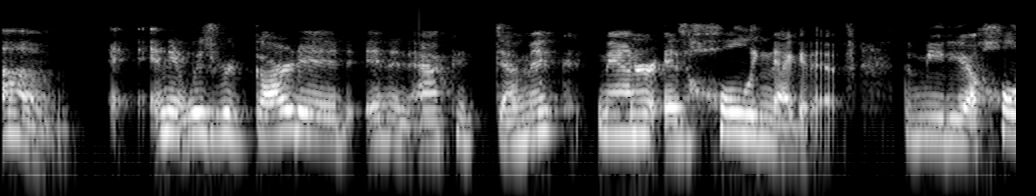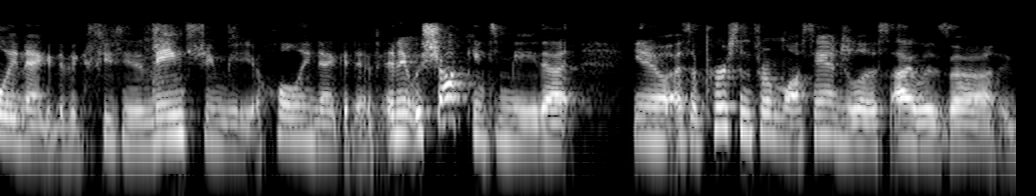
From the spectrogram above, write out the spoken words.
Um, and it was regarded in an academic manner as wholly negative. The media wholly negative. Excuse me the mainstream media wholly negative. And it was shocking to me that you know, as a person from Los Angeles, I was uh,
